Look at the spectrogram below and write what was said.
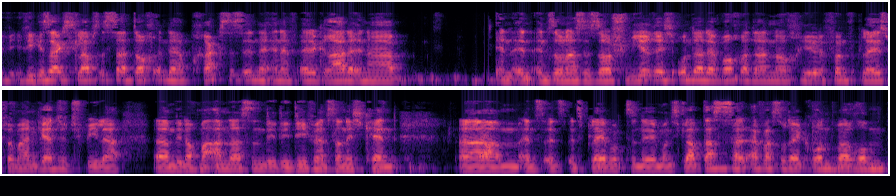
wie gesagt, ich glaube, es ist da doch in der Praxis in der NFL gerade in einer in, in, in so einer Saison schwierig, unter der Woche dann noch hier fünf Plays für meinen Gadget-Spieler, ähm, die nochmal anders sind, die die Defense noch nicht kennt. ähm, ins, ins, ins Playbook zu nehmen. Und ich glaube, das ist halt einfach so der Grund, warum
